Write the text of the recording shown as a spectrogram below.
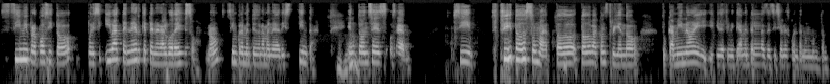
sí mi propósito pues iba a tener que tener algo de eso, ¿no? Simplemente de una manera distinta. Entonces, o sea, sí, sí, todo suma, todo, todo va construyendo tu camino y, definitivamente las decisiones cuentan un montón.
